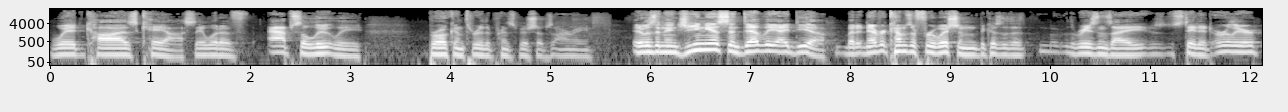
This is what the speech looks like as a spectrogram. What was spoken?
would cause chaos. They would have absolutely broken through the Prince Bishop's army. It was an ingenious and deadly idea, but it never comes to fruition because of the, the reasons I stated earlier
